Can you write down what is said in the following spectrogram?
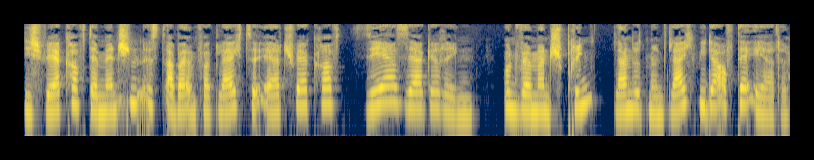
Die Schwerkraft der Menschen ist aber im Vergleich zur Erdschwerkraft sehr, sehr gering. Und wenn man springt, landet man gleich wieder auf der Erde.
